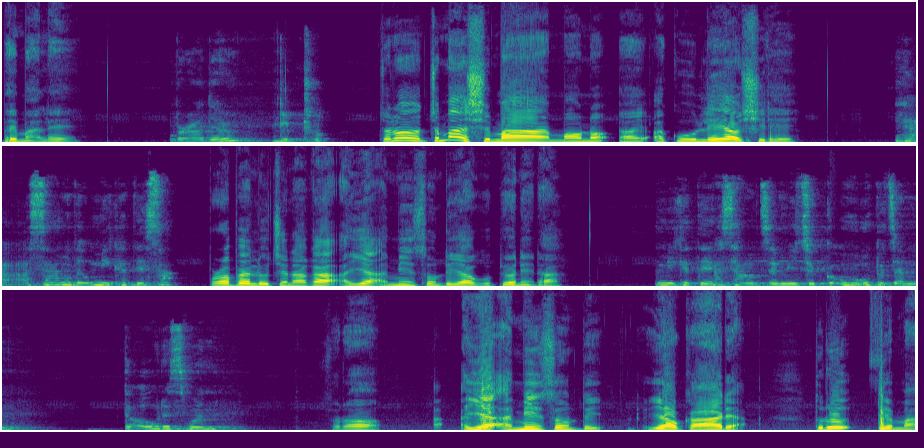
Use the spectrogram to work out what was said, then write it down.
ဘယ်မှာလဲ a brother. The tall. ကျွန်တော်ကျမရှိမမောင်တော့အကူ၄ယောက်ရှိတယ် Ha asang da umi khate sak ပရောဖက်လူချင်တာကအရက်အမြင့်ဆုံးတယောက်ကိုပြောနေတာ umi khate asang chami chu ko upacham. The oldest one. ဆိုတော့အအရက်အမြင့်ဆုံးတယောက်ကတဲ့သူတို့ထဲမှာ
